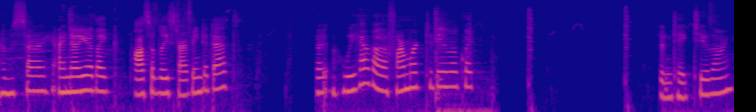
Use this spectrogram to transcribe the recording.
I'm sorry. I know you're like possibly starving to death, but we have a uh, farm work to do real quick. Shouldn't take too long.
